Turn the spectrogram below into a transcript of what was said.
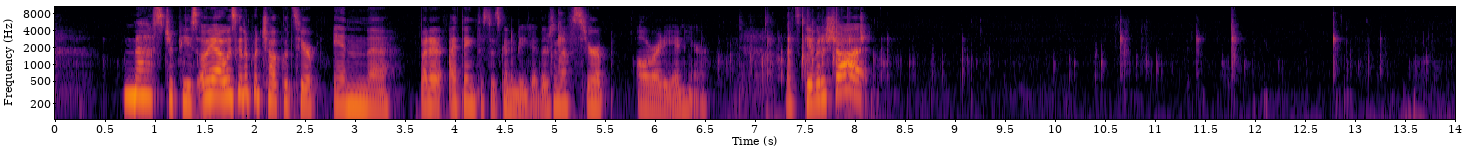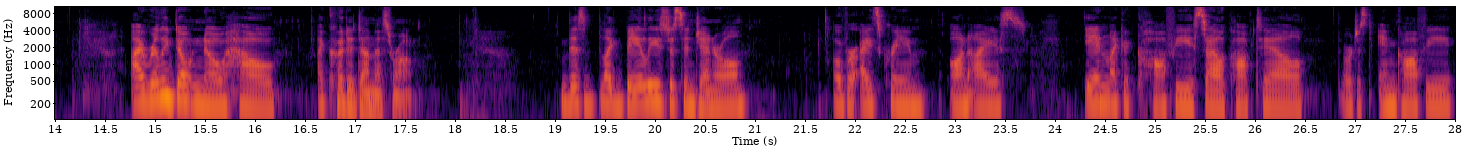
masterpiece. Oh yeah, I was gonna put chocolate syrup in the, but I, I think this is gonna be good. There's enough syrup already in here. Let's give it a shot. I really don't know how I could have done this wrong. This, like Bailey's just in general, over ice cream, on ice, in like a coffee style cocktail, or just in coffee.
